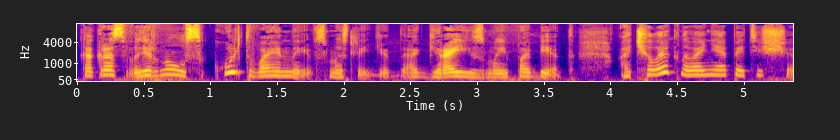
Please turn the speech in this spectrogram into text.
как раз вернулся культ войны, в смысле да, героизма и побед, а человек на войне опять исчез.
